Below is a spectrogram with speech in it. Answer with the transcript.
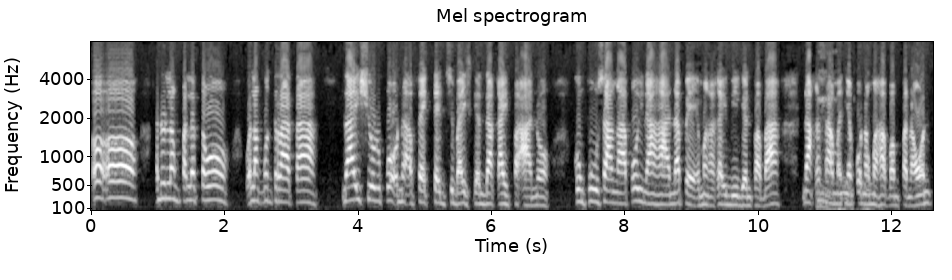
Oo, ano lang pala to, walang kontrata. Na-sure po na affected si Vice Ganda kahit paano. Kung pusa nga po, hinahanap eh, mga kaibigan pa ba? Nakasama niya po ng mahabang panahon.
